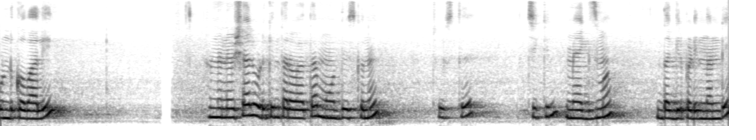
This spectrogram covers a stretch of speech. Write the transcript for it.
వండుకోవాలి. రెండు నిమిషాలు ఉడికిన తర్వాత మూత తీసుకొని చూస్తే చికెన్ మ్యాక్సిమం దగ్గర పడిందండి.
